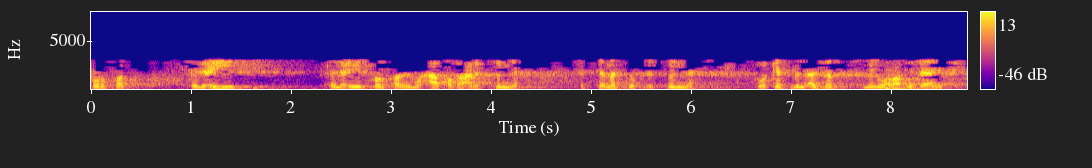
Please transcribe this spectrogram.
فرصة العيد العيد فرصة للمحافظة على السنة التمسك بالسنة وكسب الأجر من وراء ذلك.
